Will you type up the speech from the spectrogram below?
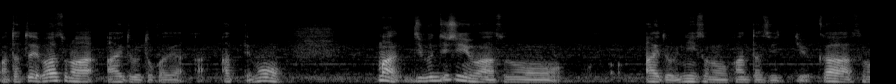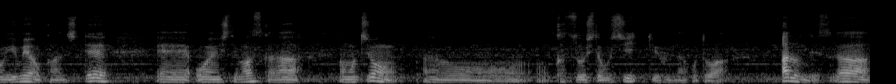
まあ、例えばそのアイドルとかであってもまあ自分自身はそのアイドルにそのファンタジーっていうかその夢を感じて、えー、応援してますから、まあ、もちろん、あのー、活動してほしいっていうふうなことはあるんですが、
